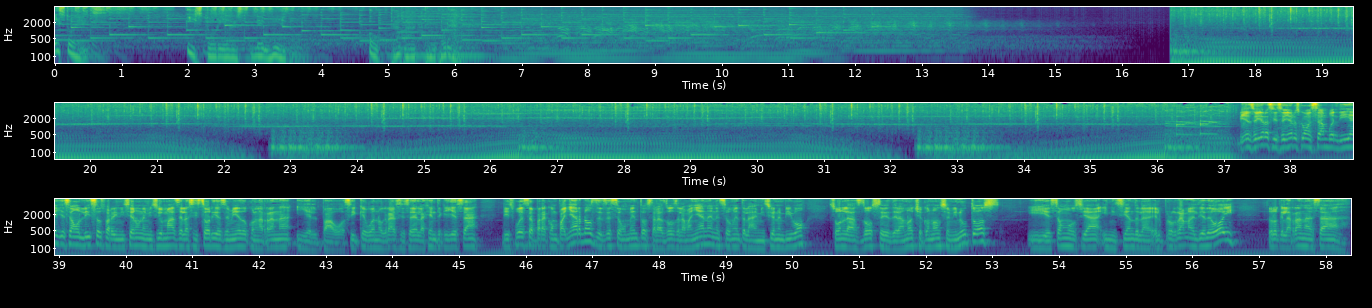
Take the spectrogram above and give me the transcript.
Esto es Historias de Miedo. Bien, señoras y señores, ¿cómo están? Buen día. Ya estamos listos para iniciar una emisión más de las historias de miedo con la rana y el pavo. Así que bueno, gracias a la gente que ya está dispuesta para acompañarnos desde este momento hasta las 2 de la mañana. En este momento la emisión en vivo son las 12 de la noche con 11 minutos y estamos ya iniciando el programa del día de hoy. Solo que la rana está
